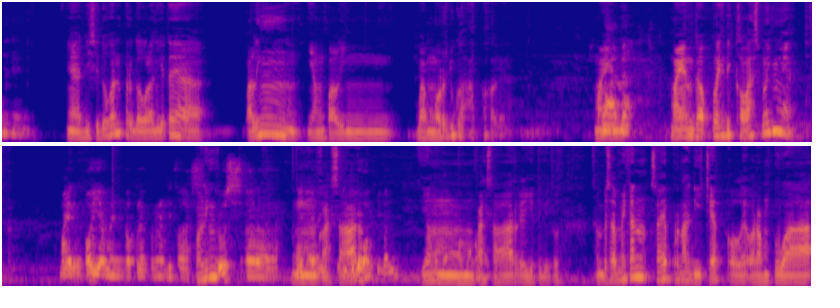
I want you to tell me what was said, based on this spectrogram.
Hmm. Ya di situ kan pergaulan kita ya paling yang paling bangor juga apa kali ya? Main ada. main gapleh di kelas palingnya main oh iya main gaple pernah di kelas. Paling terus eh, ngomong ya, kasar. ya ngomong-ngomong kasar kayak gitu-gitu. Sampai-sampai kan saya pernah dicat oleh orang tua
